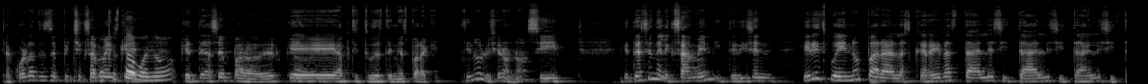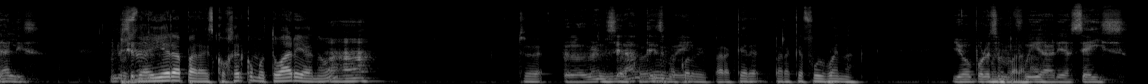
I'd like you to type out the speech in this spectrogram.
¿Te acuerdas de ese pinche examen que, que, bueno, que, te hacen para ver qué aptitudes tenías para que... Sí, no lo hicieron, ¿no? Sí que te hacen el examen y te dicen, eres bueno para las carreras tales y tales y tales y tales. Pues de ahí era para escoger como tu área, ¿no? Ajá. Sí. Pero deben ser antes, güey. No ¿Para qué, era, ¿Para qué fui buena? Yo por eso bueno, me fui nada. a área 6.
